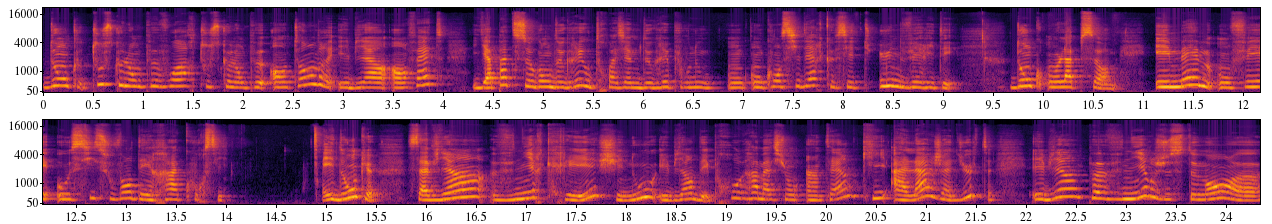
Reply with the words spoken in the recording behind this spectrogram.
Donc tout ce que l'on peut voir, tout ce que l'on peut entendre, eh bien en fait, il n'y a pas de second degré ou de troisième degré pour nous. On, considère que c'est une vérité. Donc on l'absorbe. Et même on fait aussi souvent des raccourcis. Et donc, ça vient venir créer chez nous eh bien, des programmations internes qui, à l'âge adulte, eh bien, peuvent venir justement euh,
